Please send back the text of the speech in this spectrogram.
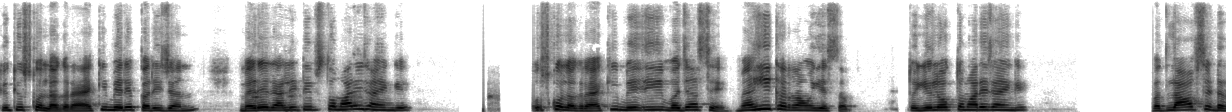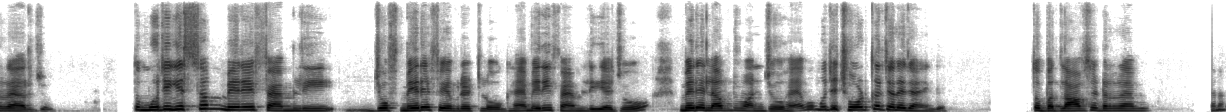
क्योंकि उसको लग रहा है कि मेरे परिजन मेरे रिलेटिव्स तो मारे जाएँगे। उसको लग रहा है कि मेरी वजह से मैं ही कर रहा हूँ ये सब तो ये लोग तो मारे जाएँगे। बदलाव से डर रहा है अर्जुन। तो मुझे ये सब मेरे फैमिली जो मेरे फेवरेट लोग हैं, मेरी फैमिली है जो, मेरे लव्ड वन जो है, वो मुझे छोड़कर चले जाएँगे। तो बदलाव से डर रहा है वो, है ना?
